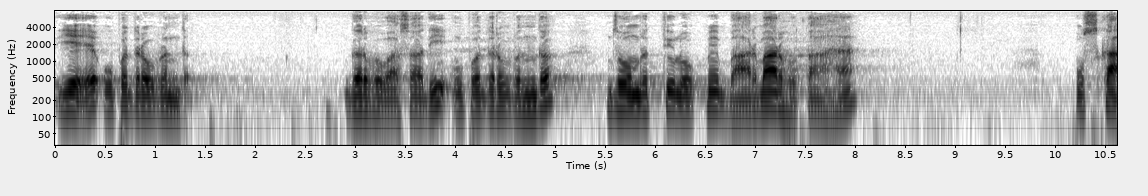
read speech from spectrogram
ये उपद्रव वृंद गर्भवासादि उपद्रव वृंद जो मृत्यु लोक में बार बार होता है, उसका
